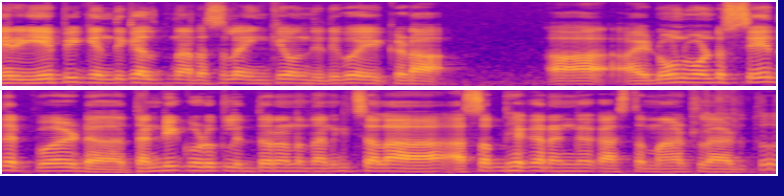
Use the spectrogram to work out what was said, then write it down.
మీరు ఏపీకి ఎందుకు వెళ్తున్నారు? అసలు ఇంకేముంది ఇదిగో ఇక్కడ I don't want say that word తండ్రి కొడుకులు ఇద్దరు అన్న దానికి చాలా అసభ్యకరంగా కాస్త మాట్లాడుతూ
